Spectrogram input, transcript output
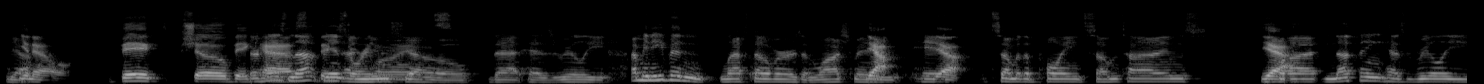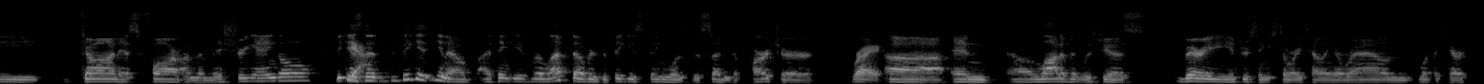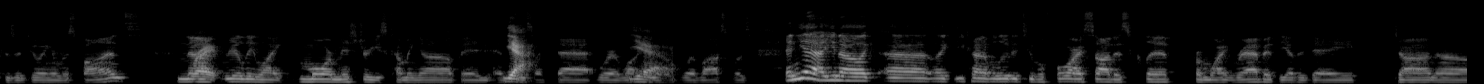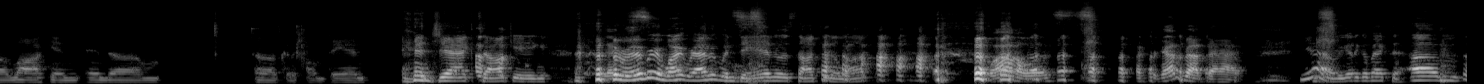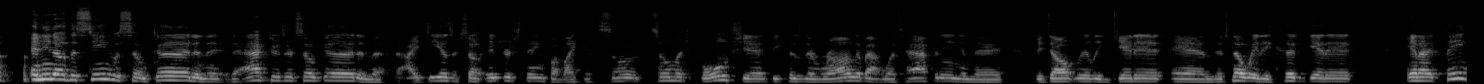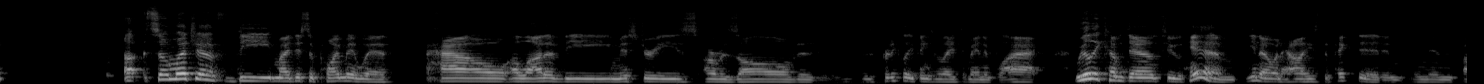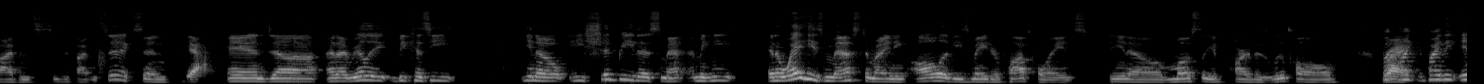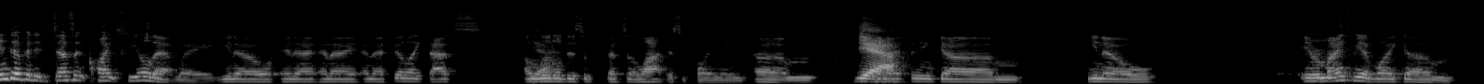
Yeah. you know, big show, big there cast, has not been a new storylines. show that has really i mean even leftovers and watchmen hit Yeah, some of the points sometimes yeah, but nothing has really gone as far on the mystery angle because Yeah. the, the biggest you know i think for leftovers the biggest thing was the sudden departure right. uh, and a lot of it was just very interesting storytelling around what the characters are doing in response not Right. really like more mysteries coming up and, and Yeah. things like that where Lo- you know, Yeah. where lost was and yeah you know like uh like you kind of alluded to before i saw this clip from white rabbit the other day john uh locke and and um uh, i was gonna call him dan and jack talking remember white rabbit when dan was talking a lot Wow, I forgot about that. Yeah, we got to go back to that. Um, and you know, the scene was so good, and the, the actors are so good, and the, the ideas are so interesting, but like it's so so much bullshit because they're wrong about what's happening, and they they don't really get it, and there's no way they could get it. And I think uh, so much of the my disappointment with how a lot of the mysteries are resolved, uh, particularly things related to Man in Black, really come down to him, you know, and how he's depicted in in, in five and season five and six, and Yeah. and uh, and I really because he, you know, he should be this. Ma- I mean, he in a way he's masterminding all of these major plot points. You know, mostly a part of his loophole. But Right. like by the end of it, it doesn't quite feel that way, you know. And I and I and I feel like that's a Yeah. little dis that's a lot disappointing. Um, and Yeah, I think um, you know, it reminds me of like um,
